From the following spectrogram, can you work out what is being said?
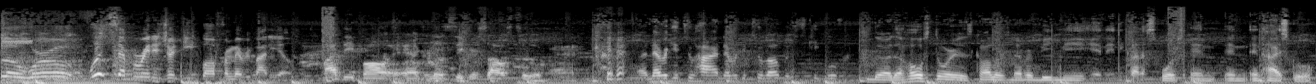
Hello world. What separated your deep ball from everybody else? My deep ball it has a little secret sauce to it, man. uh, never get too high, never get too low, but just keep moving. The the whole story is Carlos never beat me in any kind of sports in in, in high school.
